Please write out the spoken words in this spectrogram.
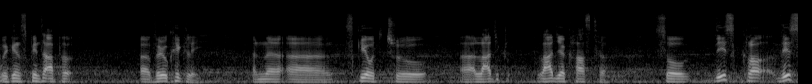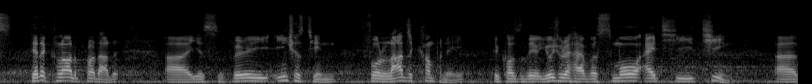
We can spin up very quickly and scaled to a large, larger cluster. So this, this data cloud product uh, is very interesting for large company because they usually have a small IT team. Uh,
